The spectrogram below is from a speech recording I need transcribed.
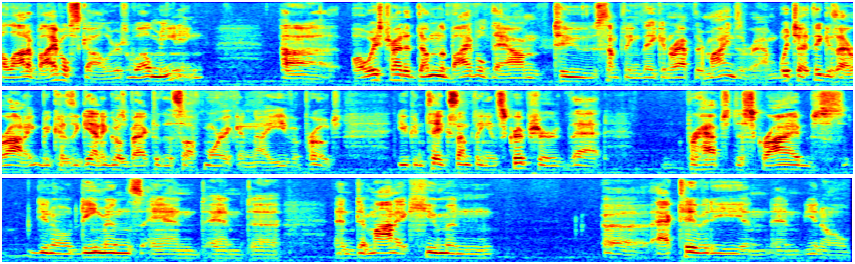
a lot of Bible scholars, well meaning, uh, always try to dumb the Bible down to something they can wrap their minds around, which I think is ironic because, again, it goes back to the sophomoric and naive approach. You can take something in Scripture that perhaps describes, you know, demons and and uh, and demonic human uh, activity and and you know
